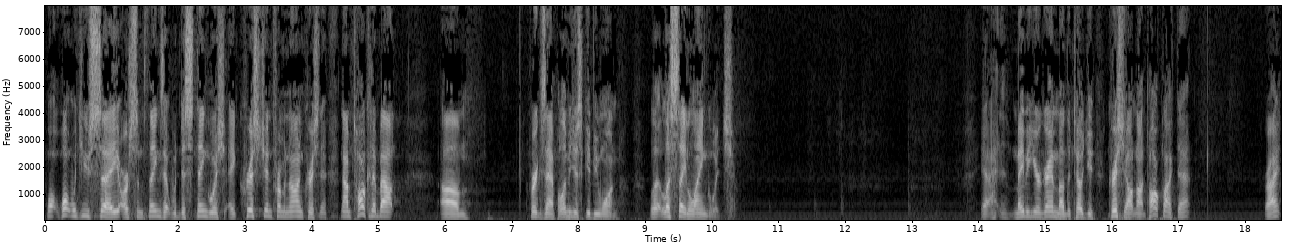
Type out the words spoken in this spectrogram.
what, what would you say are some things that would distinguish a Christian from a non Christian? Now, I'm talking about, um, for example, let me just give you one. Let, let's say language. Yeah, maybe your grandmother told you, Chris, you ought not talk like that. Right?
